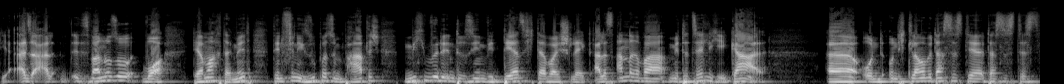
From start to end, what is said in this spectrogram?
Die, also es war nur so, boah, der macht da mit, den finde ich super sympathisch. Mich würde interessieren, wie der sich dabei schlägt. Alles andere war mir tatsächlich egal. Äh, und, und ich glaube, das ist der, das ist das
